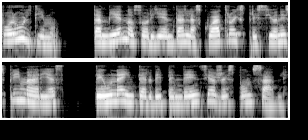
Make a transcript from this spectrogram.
Por último, también nos orientan las cuatro expresiones primarias de una interdependencia responsable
